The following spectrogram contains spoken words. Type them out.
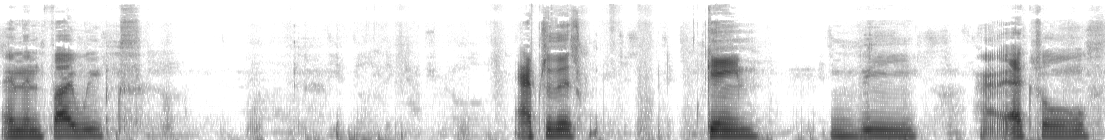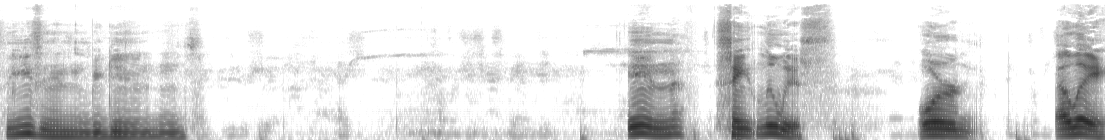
And then five weeks after this game, the actual season begins in St. Louis or LA,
